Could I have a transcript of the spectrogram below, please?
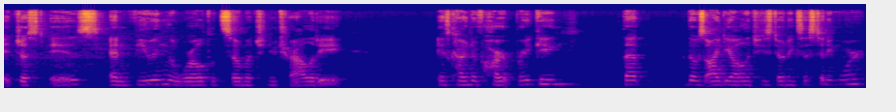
It just is. And viewing the world with so much neutrality is kind of heartbreaking that those ideologies don't exist anymore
